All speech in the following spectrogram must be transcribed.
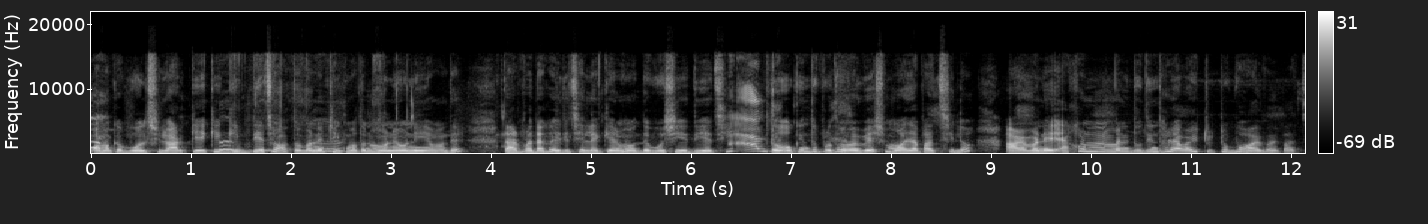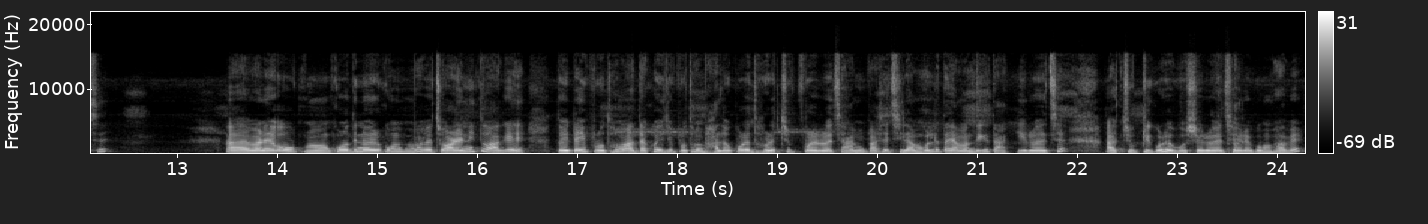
আমাকে বলছিল আর কে কে গিফট দিয়েছে? অত মানে ঠিক মতন মনেও নেই আমাদের। তারপর দেখো এই যে ছেলেকে এর মধ্যে বসিয়ে দিয়েছি। তো ও কিন্তু প্রথমে বেশ মজা পাচ্ছিল। আর মানে এখন মানে দুদিন ধরে আবার একটু একটু ভয় ভয় পাচ্ছে। মানে ও কোনোদিনও এরকমভাবে চড়েনি তো আগে। তো এটাই প্রথম। আর দেখো এই যে প্রথমে ভালো করে ধরে চুপ করে রয়েছে। আমি পাশে ছিলাম বলে তাই আমার দিকে তাকিয়ে রয়েছে। আর চুপটি করে বসে রয়েছে এরকমভাবে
